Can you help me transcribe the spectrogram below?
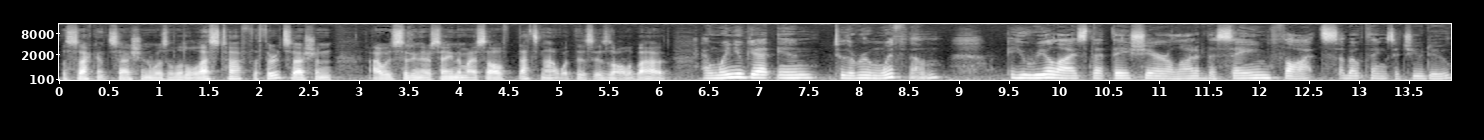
The second session was a little less tough. The third session, I was sitting there saying to myself, that's not what this is all about. And when you get into the room with them, you realize that they share a lot of the same thoughts about things that you do.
